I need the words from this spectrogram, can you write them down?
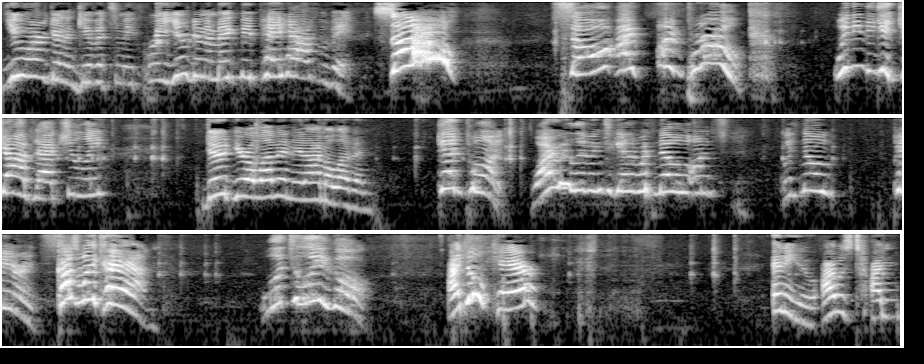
You aren't gonna give it to me free. You're gonna make me pay half of it. So, So I I'm broke. We need to get jobs actually. dude, you're 11 and I'm 11. Good point. Why are we living together with no un- with no parents? Cause we can. Well, it's illegal. I don't care. Anywho, I was t- I'm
